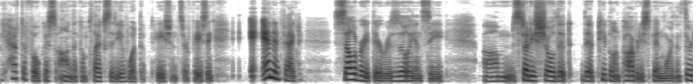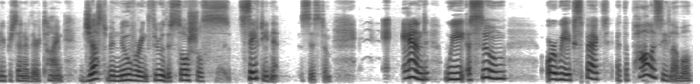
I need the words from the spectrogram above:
we have to focus on the complexity of what the patients are facing. And in fact celebrate their resiliency. Um, studies show that, that people in poverty spend more than 30% of their time just maneuvering through the social safety net system. And we assume or we expect at the policy level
